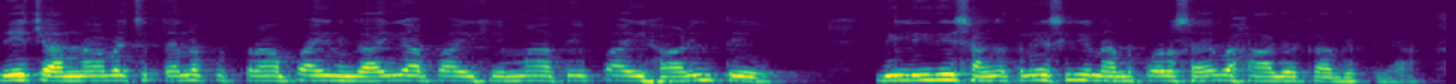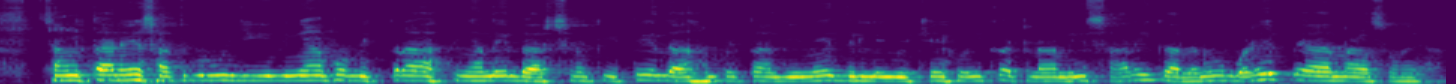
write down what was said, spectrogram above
ਦੇ ਚਰਨਾਂ ਵਿੱਚ ਤਿੰਨ ਪੁੱਤਰਾਂ ਭਾਈ ਨਗਾਈਆ ਭਾਈ ਹਿਮਾ ਅਤੇ ਭਾਈ ਹਾੜੀ ਤੇ। ਦਿੱਲੀ ਦੀ ਸੰਗਤ ਨੇ ਸ੍ਰੀ ਅਨੰਦਪੁਰ ਸਾਹਿਬ ਹਾਜ਼ਰ ਕਰ ਦਿੱਤੀਆਂ। ਸੰਗਤਾਂ ਨੇ ਸਤਿਗੁਰੂ ਜੀ ਦੀਆਂ ਪਵਿੱਤਰ ਆਸਤੀਆਂ ਦੇ ਦਰਸ਼ਨ ਕੀਤੇ। ਦਸ ਪਿਤਾ ਜੀ ਨੇ ਦਿੱਲੀ ਵਿਖੇ ਹੋਈ ਘਟਨਾ ਦੀ ਸਾਰੀ ਗੱਲ ਨੂੰ ਬੜੇ ਪਿਆਰ ਨਾਲ ਸੁਣਿਆ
